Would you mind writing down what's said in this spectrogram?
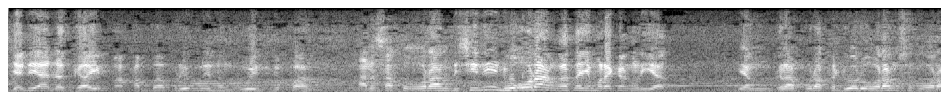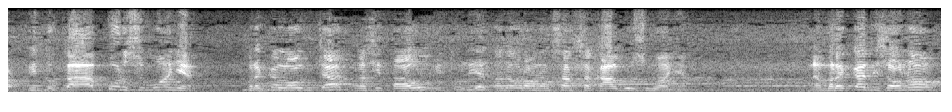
Jadi ada gaib makam Bapriuk nih nungguin di depan. Ada satu orang di sini dua orang katanya mereka ngelihat yang Grapura kedua dua orang satu orang. Itu kabur semuanya. Mereka loncat ngasih tahu itu lihat ada orang raksasa kabur semuanya. Nah mereka di sono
